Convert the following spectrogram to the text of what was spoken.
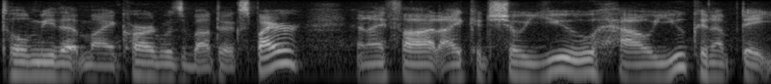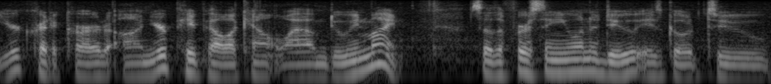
told me that my card was about to expire and I thought I could show you how you can update your credit card on your PayPal account while I'm doing mine. So the first thing you want to do is go to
